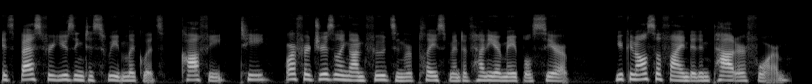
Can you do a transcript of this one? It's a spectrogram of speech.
it's best for using to sweeten liquids, coffee, tea, or for drizzling on foods in replacement of honey or maple syrup. You can also find it in powder form.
